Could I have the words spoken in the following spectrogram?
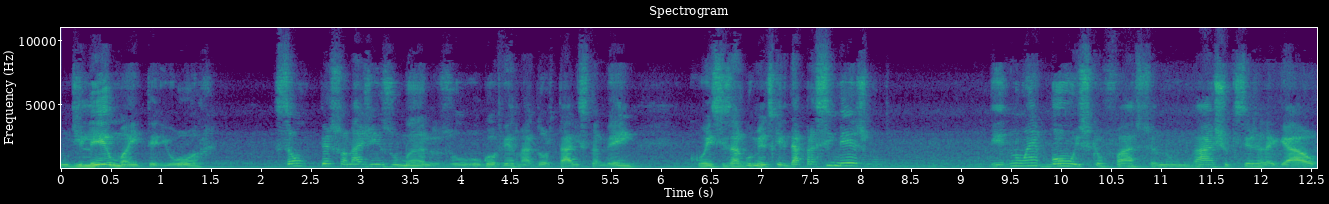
um dilema interior. São personagens humanos. O, o governador Tales também, com esses argumentos que ele dá para si mesmo. E não é bom isso que eu faço, eu não acho que seja legal.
